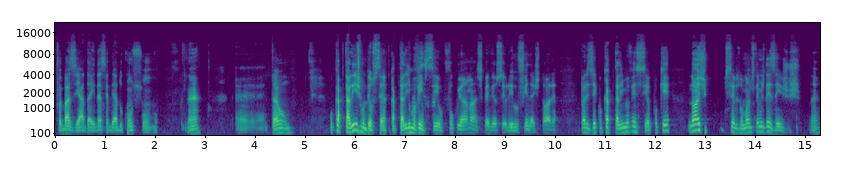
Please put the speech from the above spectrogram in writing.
foi baseada aí nessa ideia do consumo, né? É, então, o capitalismo deu certo, o capitalismo venceu. Fukuyama escreveu seu livro O Fim da História para dizer que o capitalismo venceu, porque nós seres humanos temos desejos, né?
